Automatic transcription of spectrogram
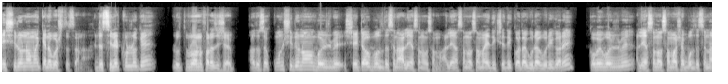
এই শিরোনামে কেন বসতেছে না? এটা সিলেক্ট করল কে? লুৎফুর ফরাজি সাহেব। অথচ কোন শিরোনামে বসবে সেটাও বলতেছে না আলী হাসান ওসামা। আলী হাসান ওসামা এদিক সেদিক কথা ঘোরাঘুরি করে কবে বসবে? আলী হাসান ওসামা সাহেব বলতেছে না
